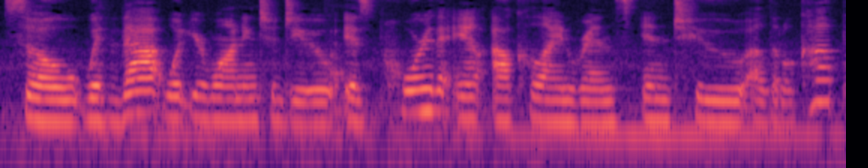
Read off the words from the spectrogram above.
So with that, what you're wanting to do is pour the alkaline rinse into a little cup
